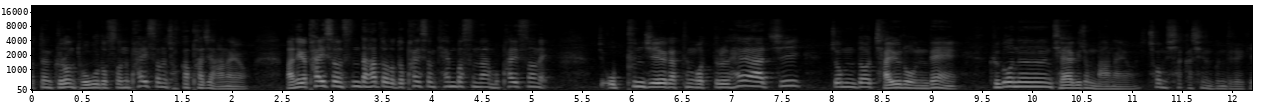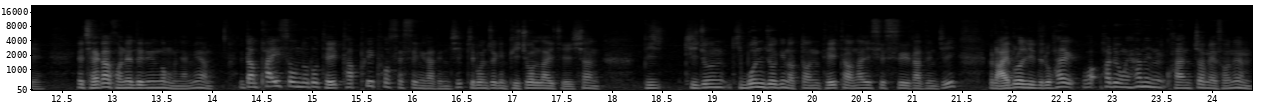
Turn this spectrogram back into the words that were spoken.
어떤 그런 도구로서는 Python은 적합하지 않아요. 만약에 Python 쓴다 하더라도 Python canvas나 뭐 Python OpenGL 같은 것들을 해야지 좀 더 자유로운데 그거는 제약이 좀 많아요. 처음 시작하시는 분들에게. 제가 권해드리는 건 뭐냐면 일단 Python으로 data preprocessing이라든지 기본적인 visualization 비, 기존 기본적인 어떤 data analysis라든지 그 라이브러리들을 화, 활용하는 관점에서는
